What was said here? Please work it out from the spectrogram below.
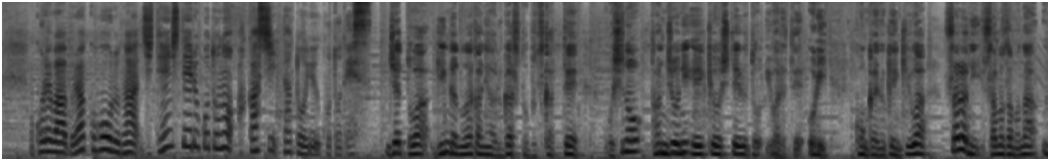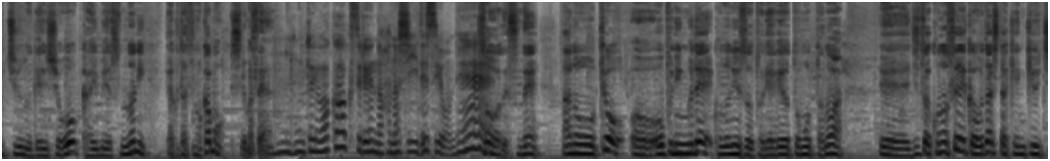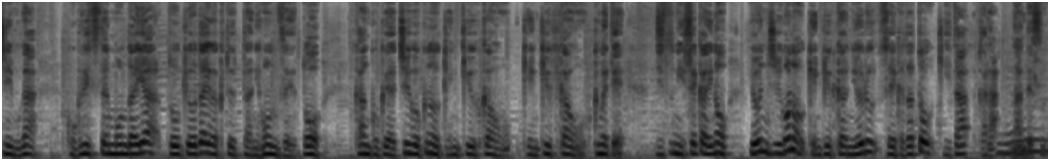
これはブラックホールが自転していることの証だということです。ジェットは銀河の中にあるガスとぶつかって星の誕生に影響していると言われており今回の研究はさらにさまざまな宇宙の現象を解明するのに役立つのかもしれません、ん、本当にワクワクするような話ですよね。そうですね。あの今日オープニングでこのニュースを取り上げようと思ったのは、えー、実はこの成果を出した研究チームが国立天文台や東京大学といった日本勢と韓国や中国の研究機関を研究機関を含めて実に世界の45の研究機関による成果だと聞いたからなんです。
